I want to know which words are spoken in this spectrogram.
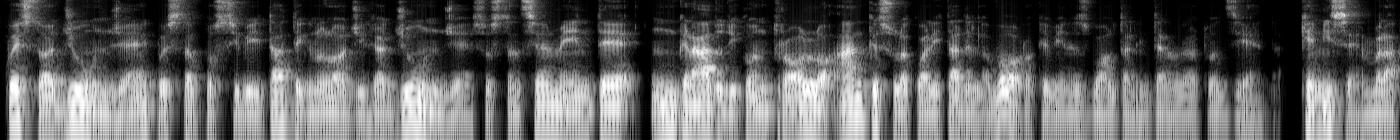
questo aggiunge, questa possibilità tecnologica aggiunge sostanzialmente un grado di controllo anche sulla qualità del lavoro che viene svolto all'interno della tua azienda, che mi sembra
